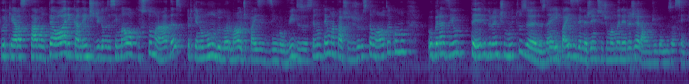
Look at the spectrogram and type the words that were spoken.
porque elas estavam teoricamente, digamos assim, mal acostumadas, porque no mundo normal de países desenvolvidos você não tem uma taxa de juros tão alta como o Brasil teve durante muitos anos, né? E países emergentes de uma maneira geral, digamos assim.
